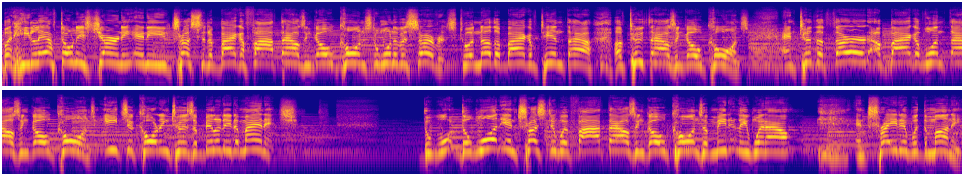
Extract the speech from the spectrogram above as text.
but he left on his journey and he entrusted a bag of 5,000 gold coins to one of his servants, to another bag of 10,000 of 2,000 gold coins, and to the third a bag of 1,000 gold coins, each according to his ability to manage. The, the one entrusted with 5,000 gold coins immediately went out and traded with the money,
